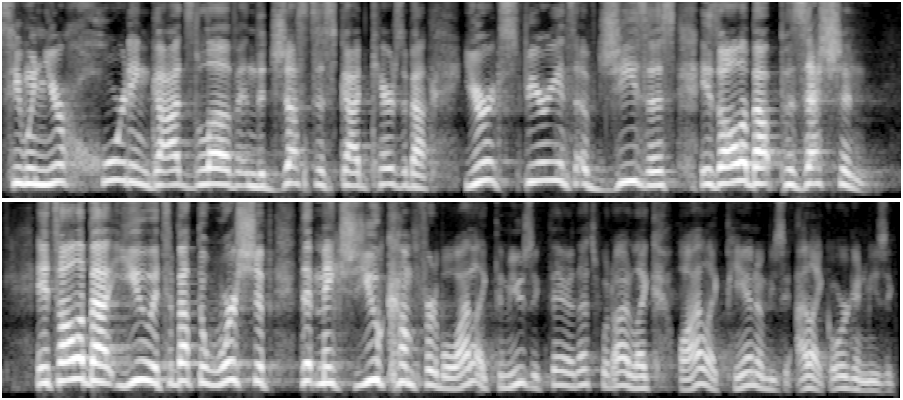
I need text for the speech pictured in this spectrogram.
See, when you're hoarding God's love and the justice God cares about, your experience of Jesus is all about possession. It's all about you. It's about the worship that makes you comfortable. I like the music there. That's what I like. Well, I like piano music. I like organ music.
